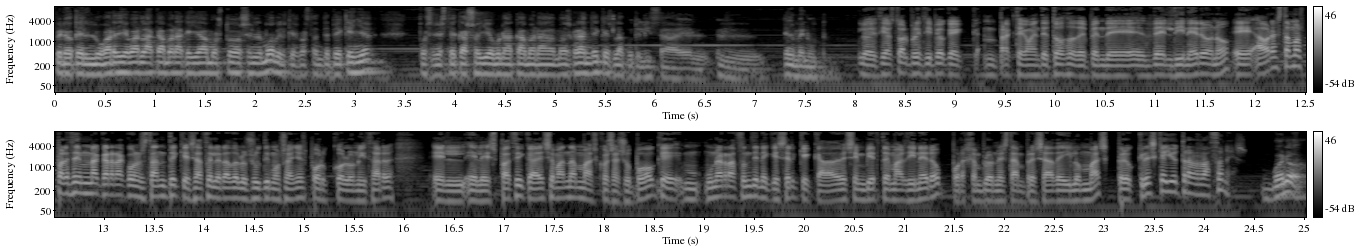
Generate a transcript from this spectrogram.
pero que en lugar de llevar la cámara que llevamos todos en el móvil, que es bastante pequeña, pues en este caso lleva una cámara más grande que es la que utiliza el, el, Lo decías tú al principio que prácticamente todo depende del dinero, ¿no? Eh, ahora estamos, parece, en una carrera constante que se ha acelerado en los últimos años por colonizar el, espacio y cada vez se mandan más cosas. Supongo que una razón tiene que ser que cada vez se invierte más dinero, por ejemplo, en esta empresa de Elon Musk, pero ¿crees que hay otras razones? Bueno,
